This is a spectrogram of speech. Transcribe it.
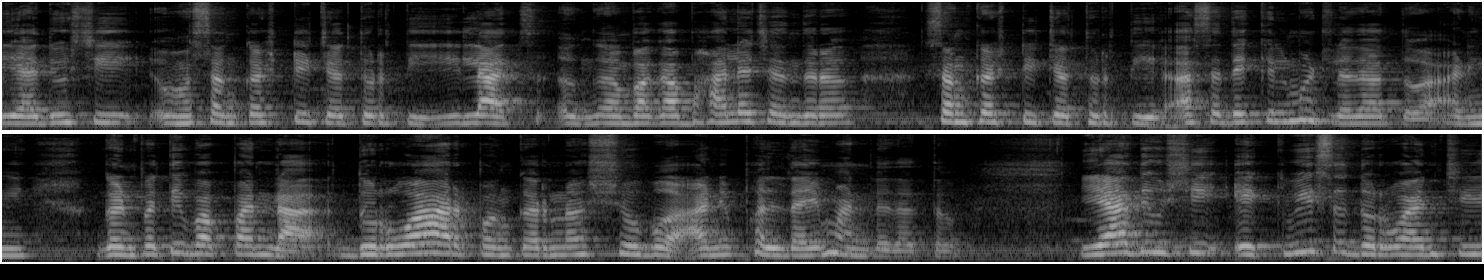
या दिवशी संकष्टी चतुर्थीलाच बघा भालचंद्र संकष्टी चतुर्थी असं देखील म्हटलं जातं आणि गणपती बाप्पांना दुर्वा अर्पण करणं शुभ आणि फलदायी मानलं जातं. या दिवशी एकवीस दुर्वांची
